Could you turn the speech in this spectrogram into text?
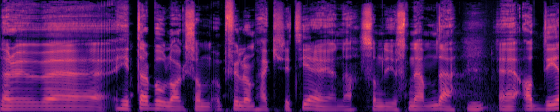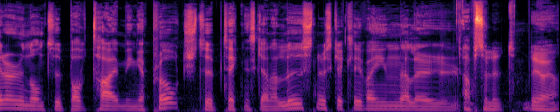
När du eh, hittar bolag som uppfyller de här kriterierna som du just nämnde, Mm. eh, adderar du någon typ av timing approach, typ teknisk analys när du ska kliva in eller? Absolut, det gör jag.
